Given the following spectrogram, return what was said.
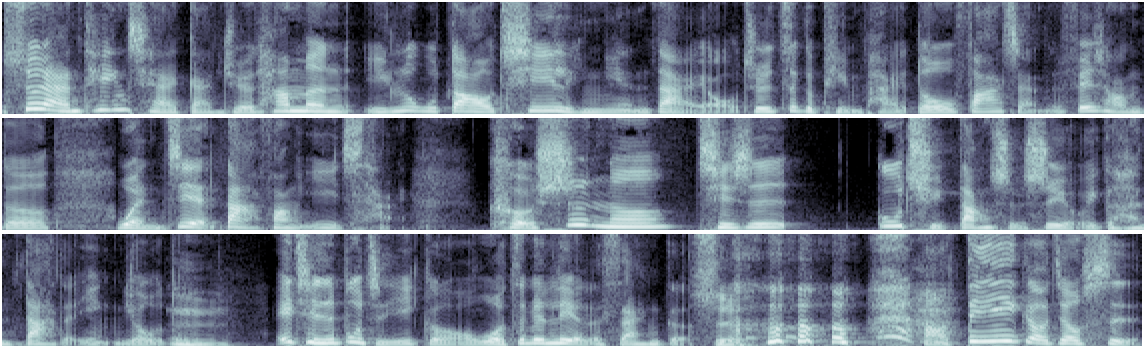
虽然听起来感觉他们一路到七零年代哦，就是这个品牌都发展的非常的稳健、大放异彩。可是呢，其实 Gucci 当时是有一个很大的隐忧的。嗯哎，其实不止一个哦，我这边列了三个。是，好，第一个就是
